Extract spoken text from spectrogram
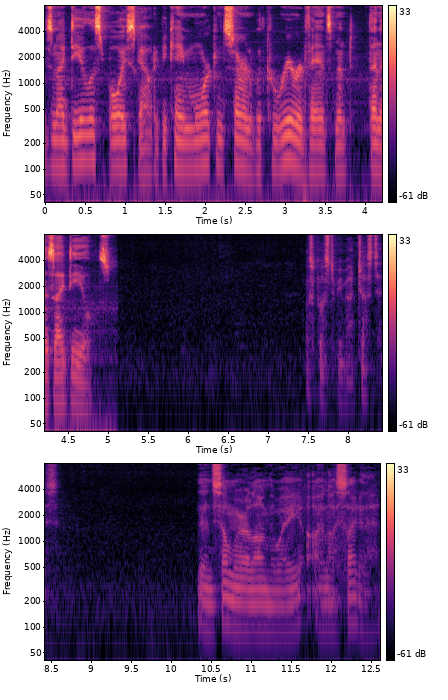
is an idealist Boy Scout who became more concerned with career advancement than his ideals. It was supposed to be about justice. Then somewhere along the way, I lost sight of that.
